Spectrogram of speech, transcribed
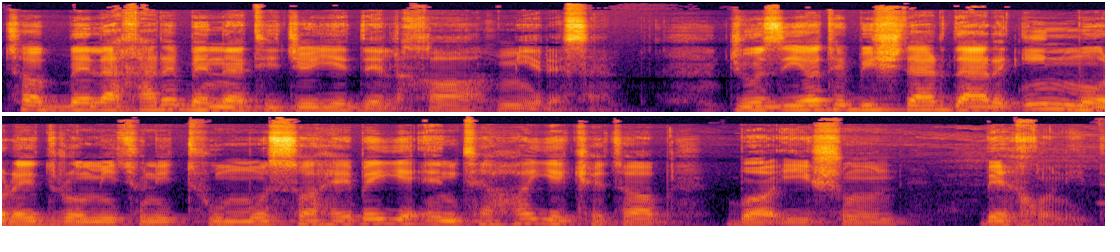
تا بالاخره به نتیجه دلخواه می‌رسن. جزئیات بیشتر در این مورد رو می‌تونید تو مصاحبه انتهای کتاب با ایشون بخونید.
